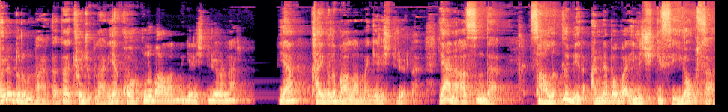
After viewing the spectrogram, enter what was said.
Böyle durumlarda da çocuklar ya korkulu bağlanma geliştiriyorlar ya kaygılı bağlanma geliştiriyorlar. Yani aslında sağlıklı bir anne baba ilişkisi yoksa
